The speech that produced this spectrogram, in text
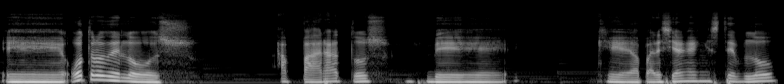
Eh, otro de los aparatos que aparecían en este blog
